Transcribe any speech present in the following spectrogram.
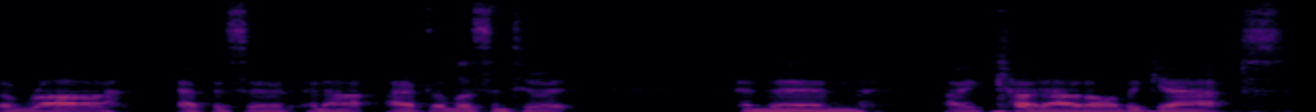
the raw episode, and I, I have to listen to it, and then I cut out all the gaps.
